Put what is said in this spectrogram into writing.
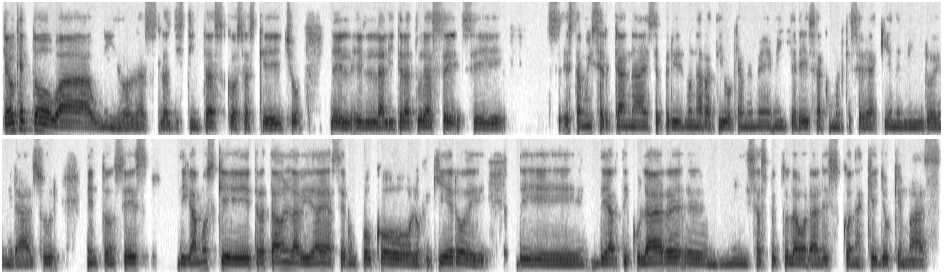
creo que todo va unido, las, las distintas cosas que he hecho. la literatura se, se, está muy cercana a ese periodismo narrativo que a mí me, me, interesa, como el que se ve aquí en el libro de Mirada al Sur. Entonces, digamos que he tratado en la vida de hacer un poco lo que quiero, de, de, de articular eh, mis aspectos laborales con aquello que más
